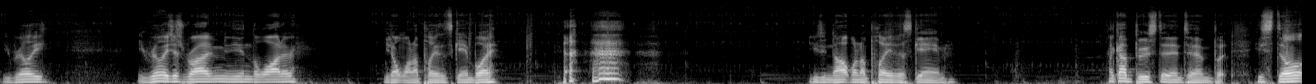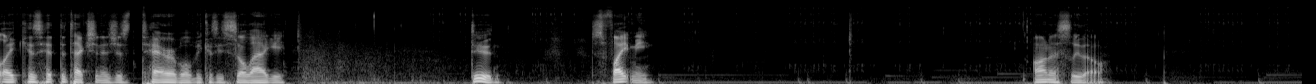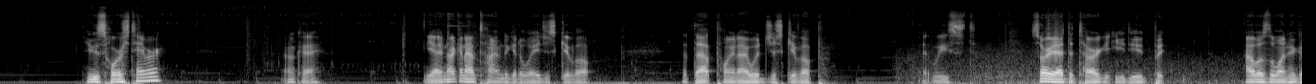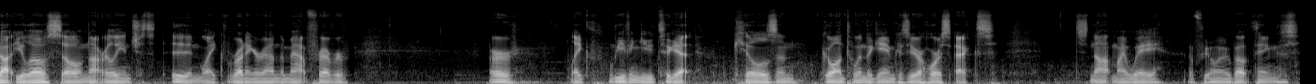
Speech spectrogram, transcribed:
you really, you really just rotted me in the water? You don't want to play this game, boy? you do not want to play this game. I got boosted into him, but he's still, like, his hit detection is just terrible because he's so laggy. Dude, just fight me. Honestly, though. Was horse tamer? Okay. Yeah, you're not gonna have time to get away, just give up. At that point, I would just give up. At least. Sorry I had to target you, dude, but I was the one who got you low, so I'm not really interested in like running around the map forever. Or like leaving you to get kills and go on to win the game because you're a horse X. It's not my way of going about things.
